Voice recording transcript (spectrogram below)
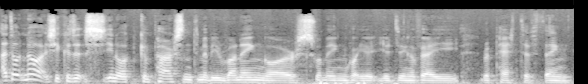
I don't know actually, because it's you know a comparison to maybe running or swimming, where you're, you're doing a very repetitive thing.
